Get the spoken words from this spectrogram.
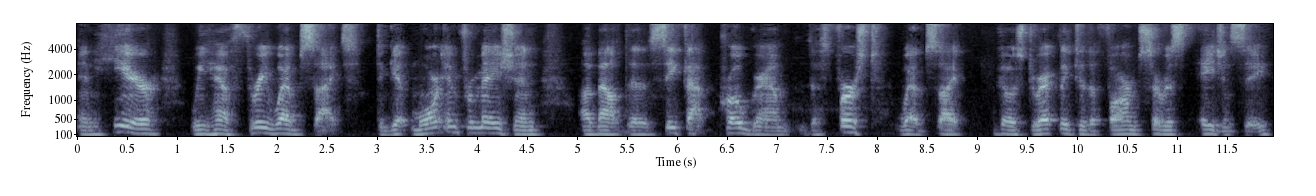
and here we have three websites to get more information about the CFAP program. The first website goes directly to the Farm Service Agency,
